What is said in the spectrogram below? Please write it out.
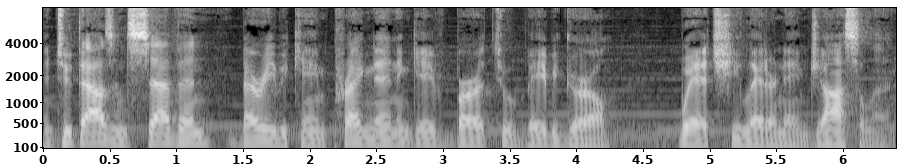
In 2007, Berry became pregnant and gave birth to a baby girl, which he later named Jocelyn.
